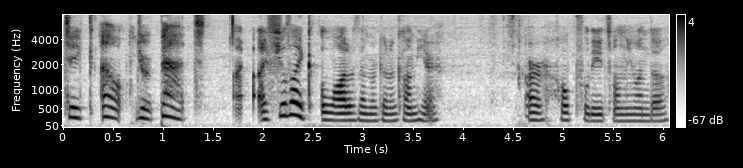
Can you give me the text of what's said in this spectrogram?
Take out your bat. I, I feel like a lot of them are gonna come here. Or hopefully it's only one though.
